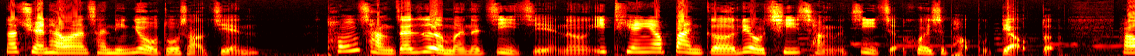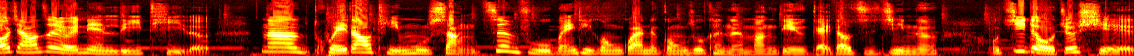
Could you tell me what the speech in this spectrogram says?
那全台湾的餐厅又有多少间？通常在热门的季节呢，一天要办个六七场的记者会是跑不掉的。好，我讲到这有一点离题了。那回到题目上，政府媒体公关的工作可能盲点与改道之际呢？我记得我就写，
